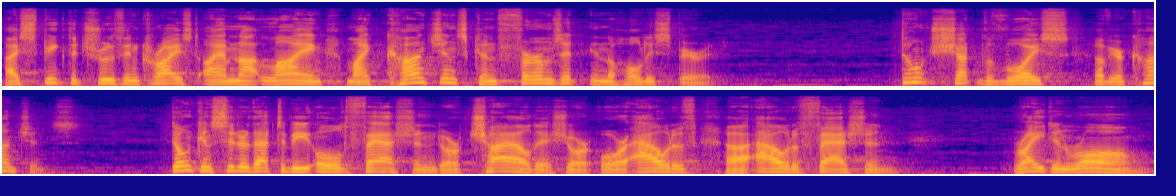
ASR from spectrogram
I speak the truth in Christ, I am not lying. My conscience confirms it in the Holy Spirit. Don't shut the voice of your conscience. Don't consider that to be old fashioned or childish or, or out, of, uh, out of fashion. Right and wrong.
